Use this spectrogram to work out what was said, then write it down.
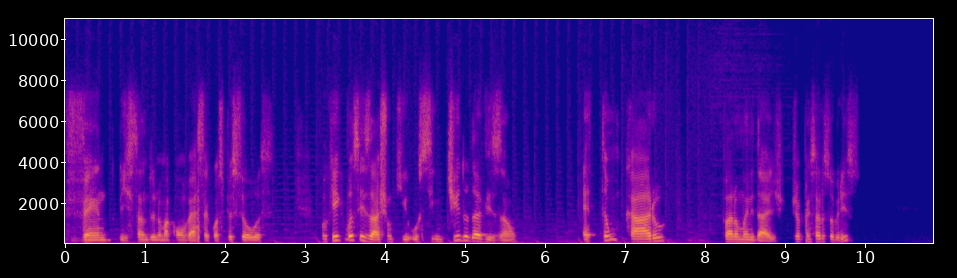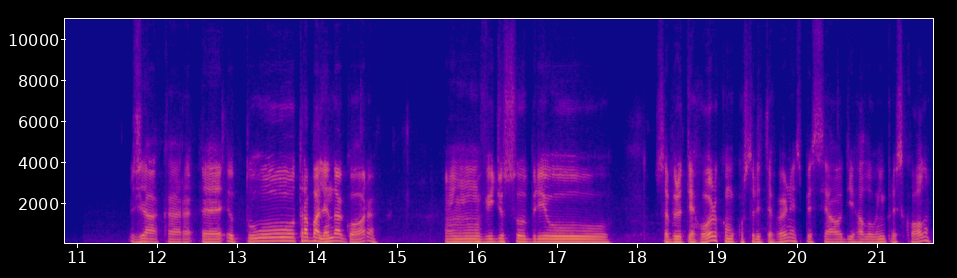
vendo, estando numa conversa com as pessoas. Por que, que vocês acham que o sentido da visão é tão caro para a humanidade? Já pensaram sobre isso? Já, cara. É, eu tô trabalhando agora em um vídeo sobre o sobre o terror, como construir terror, né? Especial de Halloween para escola.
